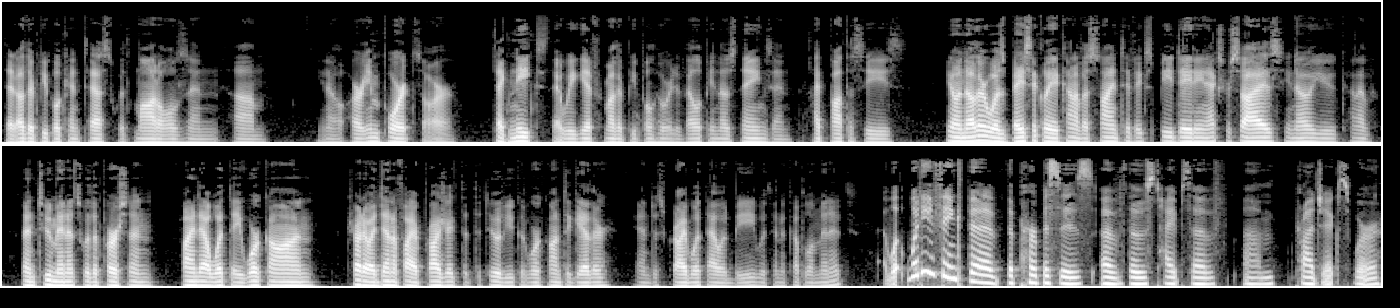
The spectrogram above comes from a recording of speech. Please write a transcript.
that other people can test with models, and um, you know, our imports are techniques that we get from other people who are developing those things and hypotheses. You know, another was basically a kind of a scientific speed dating exercise. You know, you kind of spend two minutes with a person, find out what they work on, try to identify a project that the two of you could work on together, and describe what that would be within a couple of minutes. What, what do you think the the purposes of those types of um, projects were?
